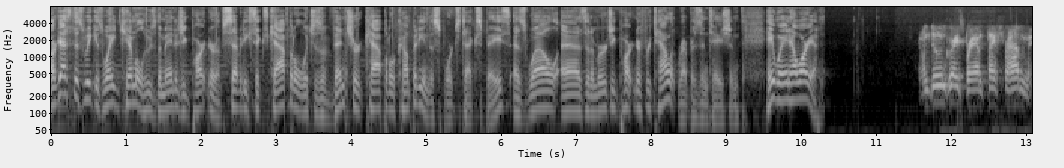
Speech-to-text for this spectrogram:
Our guest this week is Wayne Kimmel, who's the managing partner of 76 Capital, which is a venture capital company in the sports tech space, as well as an emerging partner for talent representation. Hey, Wayne, how are you? I'm doing great, Bram. Thanks for having me.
